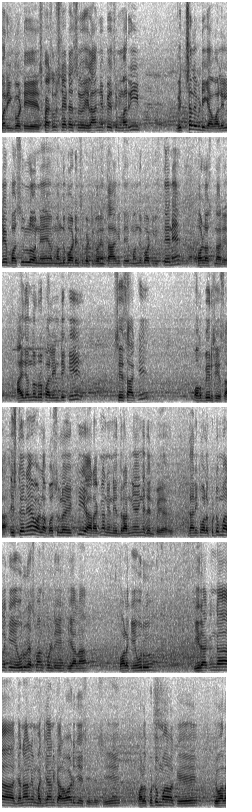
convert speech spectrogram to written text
మరి ఇంకోటి స్పెషల్ స్టేటస్ ఇలా అని చెప్పేసి మరీ విచ్చలవిడిగా వాళ్ళు వెళ్ళే బస్సుల్లోనే మందు బాటిల్స్ పెట్టుకొని తాగితే మందు బాటిల్ ఇస్తేనే వాళ్ళు వస్తున్నారు. ఐదు వందల రూపాయలు ఇంటికి సీసాకి ఒక బీరు సీసా ఇస్తేనే వాళ్ళ బస్సులో ఎక్కి ఆ రకంగా నేను ఇద్దరు అన్యాయంగా చనిపోయారు. దానికి వాళ్ళ కుటుంబాలకి ఎవరు రెస్పాన్సిబిలిటీ ఇవ్వాల వాళ్ళకి ఎవరు? ఈ రకంగా జనాల్ని మద్యానికి అలవాటు చేసేసేసి వాళ్ళ కుటుంబాలకి ఇవాళ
